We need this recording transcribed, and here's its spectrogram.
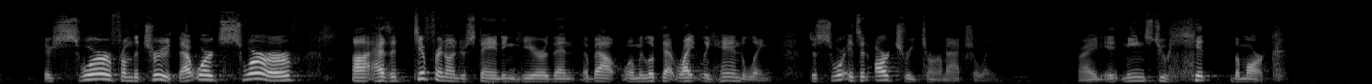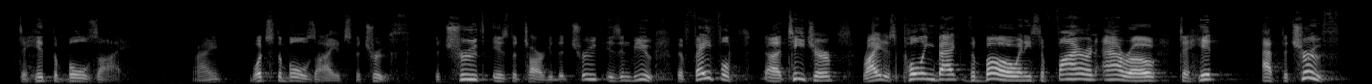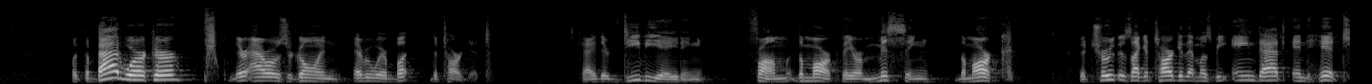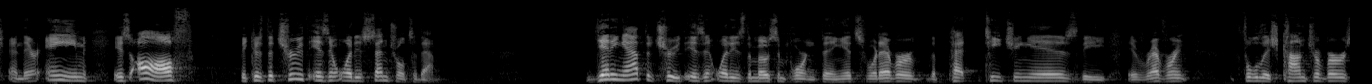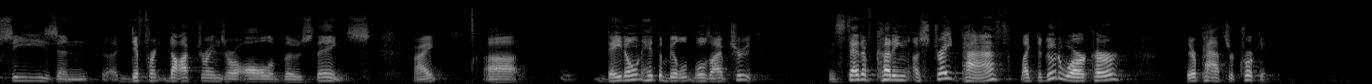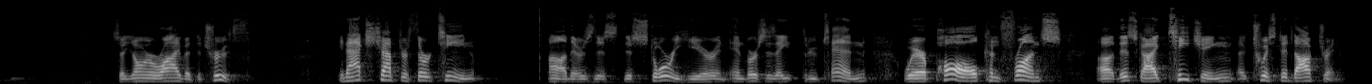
They swerve from the truth. That word swerve uh, has a different understanding here than about when we looked at rightly handling. To swerve, it's an archery term, actually. Right? It means to hit the mark. to hit the bullseye, right? What's the bullseye? It's the truth. The truth is the target. The truth is in view. The faithful uh, teacher, right, is pulling back the bow and he's to fire an arrow to hit at the truth. But the bad worker, their arrows are going everywhere but the target. Okay, they're deviating from the mark. They are missing the mark. The truth is like a target that must be aimed at and hit, and their aim is off because the truth isn't what is central to them getting at the truth isn't what is the most important thing. It's whatever the pet teaching is, the irreverent, foolish controversies, and uh, different doctrines, or all of those things, right? Uh, they don't hit the bullseye of truth. Instead of cutting a straight path, like the good worker, their paths are crooked. So you don't arrive at the truth. In Acts chapter 13, uh, there's this, this story here in, in, verses 8 through 10 where Paul confronts uh, this guy teaching twisted doctrine.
